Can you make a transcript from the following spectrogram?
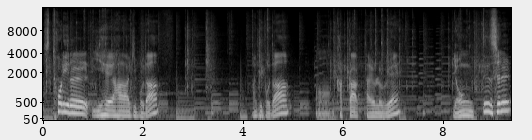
스토리를 이해하기보다 하기보다 어 각각 다이얼로그에 영 뜻을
